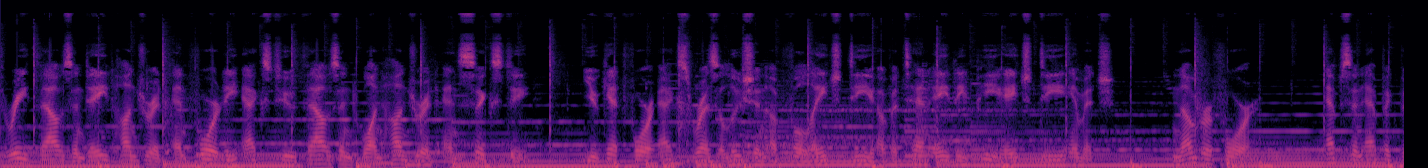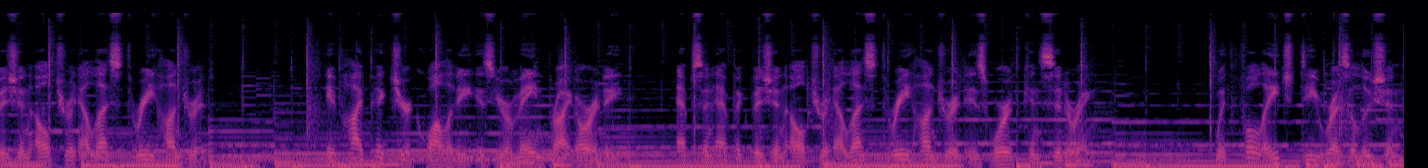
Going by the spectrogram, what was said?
3840 x 2160, you get 4x resolution of full HD of a 1080p HD image. Number 4. Epson EpiqVision Ultra LS300. If high picture quality is your main priority, Epson EpiqVision Ultra LS300 is worth considering. With full HD resolution,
